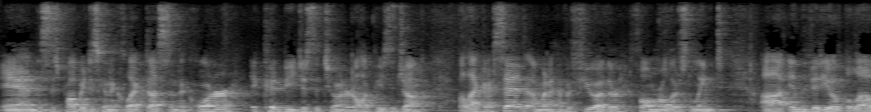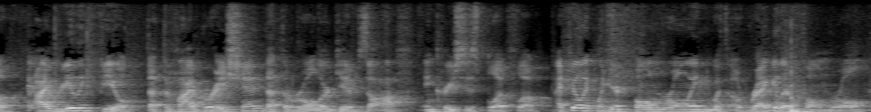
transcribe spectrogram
and this is probably just gonna collect dust in the corner, it could be just a $200 piece of junk. But like I said, I'm gonna have a few other foam rollers linked uh, in the video below. I really feel that the vibration that the roller gives off increases blood flow. I feel like when you're foam rolling with a regular foam roll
